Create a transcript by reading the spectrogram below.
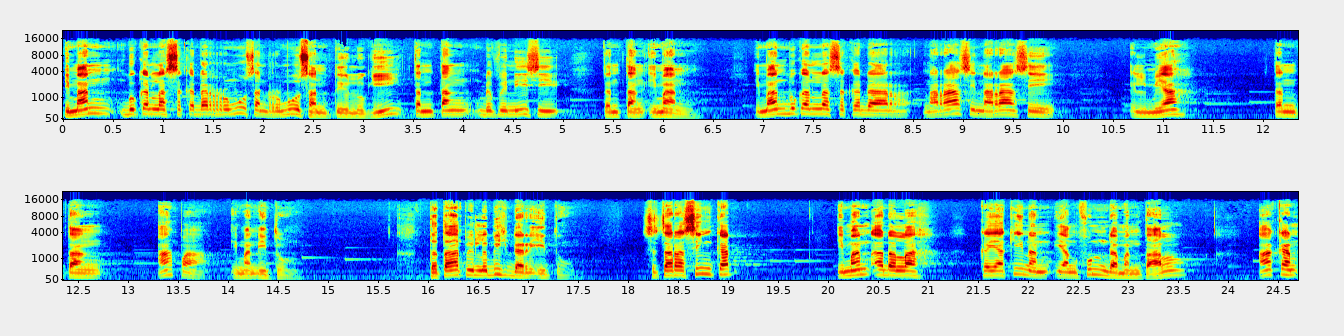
Iman bukanlah sekedar rumusan-rumusan teologi tentang definisi tentang iman. Iman bukanlah sekedar narasi-narasi ilmiah tentang apa iman itu. Tetapi lebih dari itu, secara singkat, iman adalah keyakinan yang fundamental akan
